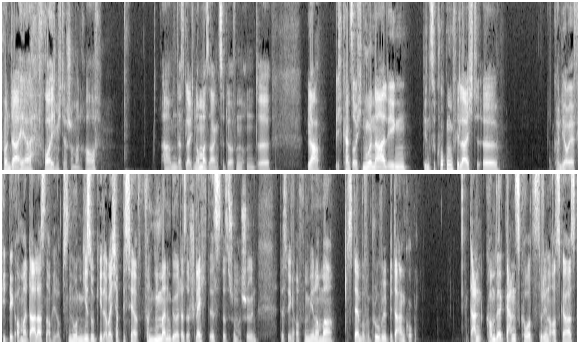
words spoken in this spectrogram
Von daher freue ich mich da schon mal drauf, ähm, das gleich nochmal sagen zu dürfen. Und äh, ja, ich kann es euch nur nahelegen, den zu gucken. Vielleicht äh, könnt ihr euer Feedback auch mal da lassen, ob es nur mir so geht. Aber ich habe bisher von niemandem gehört, dass er schlecht ist. Das ist schon mal schön. Deswegen auch von mir nochmal Stamp of Approval bitte angucken. Dann kommen wir ganz kurz zu den Oscars,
